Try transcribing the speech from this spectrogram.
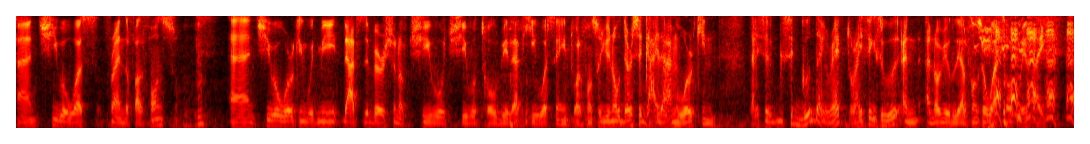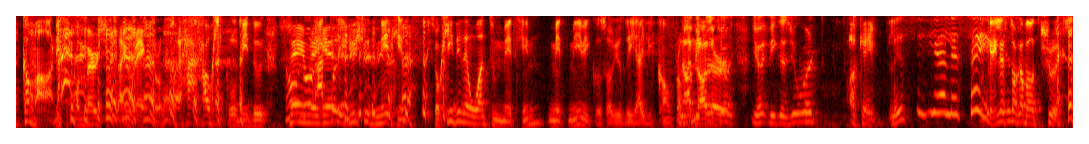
and Chivo was a friend of Alfonso. Mm-hmm. And Chivo working with me, that's the version of Chivo. Chivo told me that he was saying to Alfonso, you know, there's a guy that I'm working that is a, a good director. I think it's good. And, and obviously Alfonso was always like, come on, he's a commercial director. How, how he could be doing? No, no, actually, you should meet him. So he didn't want to meet him, meet me, because obviously I come from no, another. Because you, you, because you were Okay, let's yeah, let's say. Okay, let's talk about truth.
